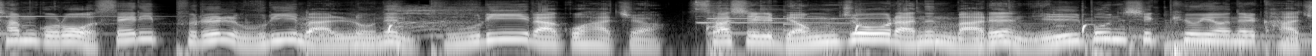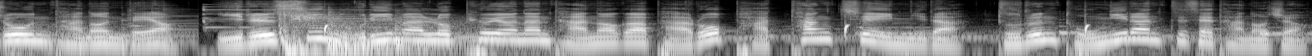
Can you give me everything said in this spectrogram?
참고로 세리프를 우리말로는 불이라고 하죠. 사실 명조라는 말은 일본식 표현을 가져온 단어인데요. 이를 순 우리말로 표현한 단어가 바로 바탕체입니다. 둘은 동일한 뜻의 단어죠.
